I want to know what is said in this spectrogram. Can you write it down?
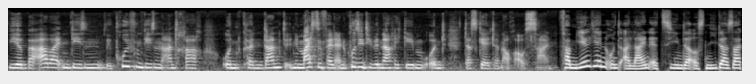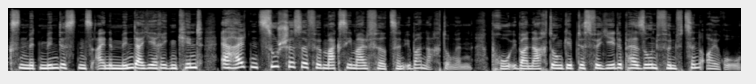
wir bearbeiten diesen, wir prüfen diesen Antrag und können dann in den meisten Fällen eine positive Nachricht geben und das Geld dann auch auszahlen. Familien und Alleinerziehende aus Niedersachsen mit mindestens einem minderjährigen Kind erhalten zu Zuschüsse für maximal 14 Übernachtungen. Pro Übernachtung gibt es für jede Person 15 Euro.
